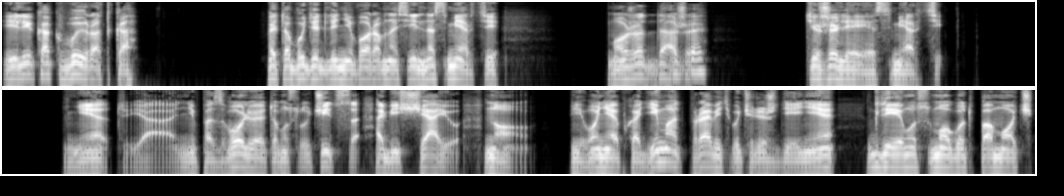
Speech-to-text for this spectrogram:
или как выродка. Это будет для него равносильно смерти, может, даже тяжелее смерти. Нет, я не позволю этому случиться, обещаю, но его необходимо отправить в учреждение, где ему смогут помочь.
